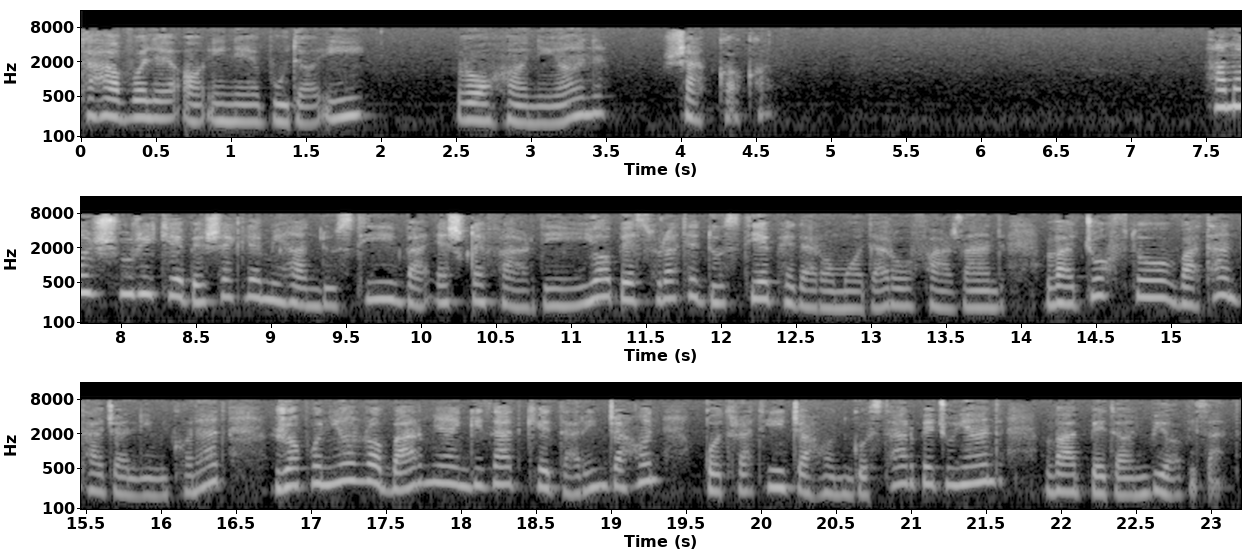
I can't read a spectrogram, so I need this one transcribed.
تحول آین بودایی روحانیان شکاکان. همان شوری که به شکل میهندوستی و عشق فردی یا به صورت دوستی پدر و مادر و فرزند و جفت و وطن تجلی می کند ژاپنیان را برمیانگیزد که در این جهان قدرتی جهان گستر بجویند و بدان بیاویزند.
